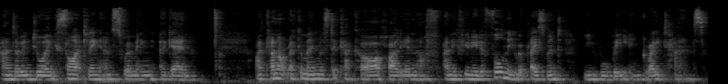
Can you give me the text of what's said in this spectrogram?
and am enjoying cycling and swimming again. I cannot recommend Mr. Khakha highly enough, and if you need a full knee replacement, you will be in great hands.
